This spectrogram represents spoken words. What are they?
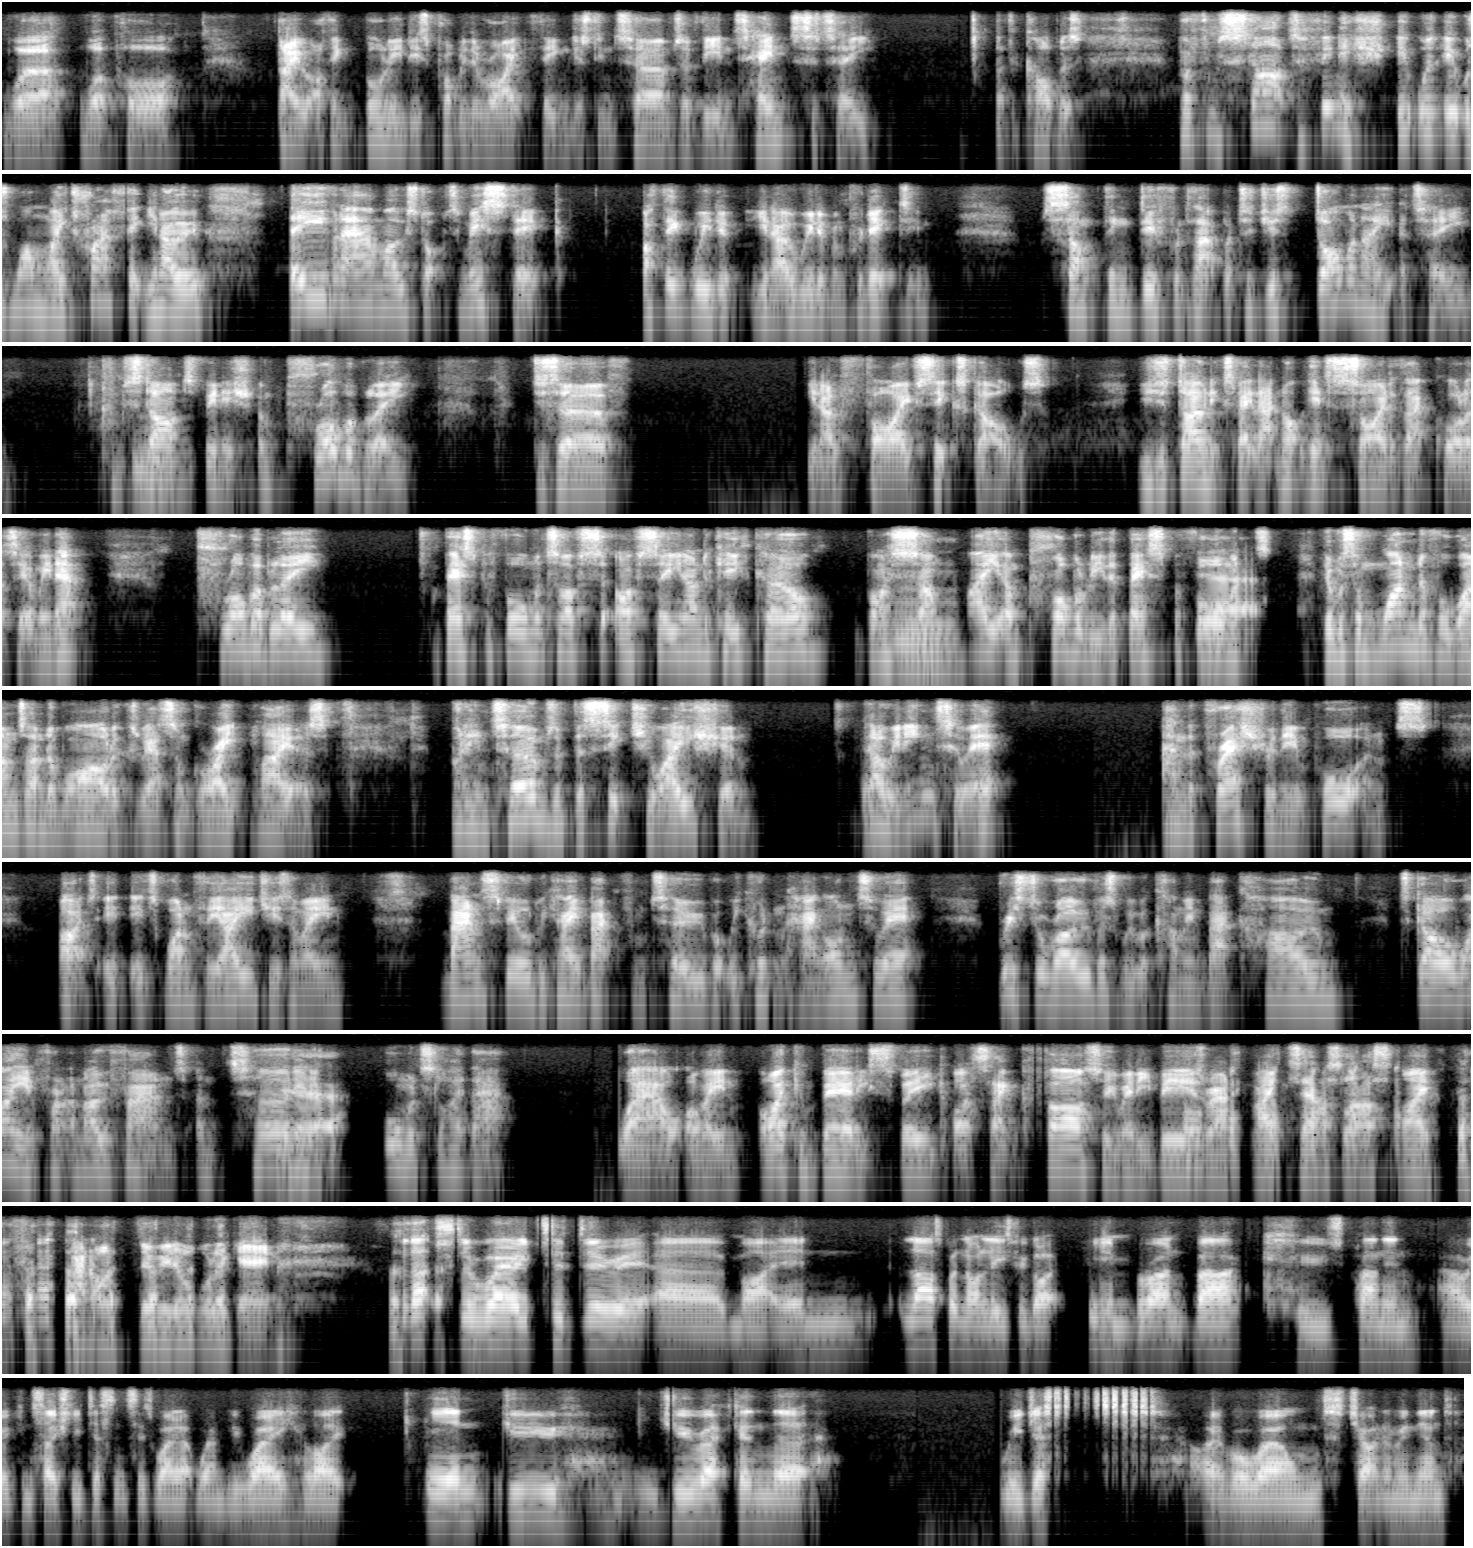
were were poor they I think bullied is probably the right thing just in terms of the intensity of the cobblers. But from start to finish, it was it was one way traffic. You know, even our most optimistic, I think we'd you know we'd have been predicting something different to that. But to just dominate a team from start mm. to finish and probably deserve, you know, five six goals. You just don't expect that. Not against a side of that quality. I mean, that probably best performance I've I've seen under Keith Curle by mm. some way, and probably the best performance. Yeah. There were some wonderful ones under Wilder because we had some great players, but in terms of the situation yeah. going into it and the pressure and the importance, oh, it's, it, it's one for the ages. I mean, Mansfield we came back from two, but we couldn't hang on to it. Bristol Rovers we were coming back home to go away in front of no fans and turn yeah. a performance like that wow. I mean, I can barely speak. I sank far too many beers around my mate's house last night, and I'd do it all again. That's the way to do it, uh, Martin. Last but not least, we've got Ian Brunt back, who's planning how he can socially distance his way up Wembley Way. Like, Ian, do you do you reckon that we just overwhelmed Cheltenham in the end.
